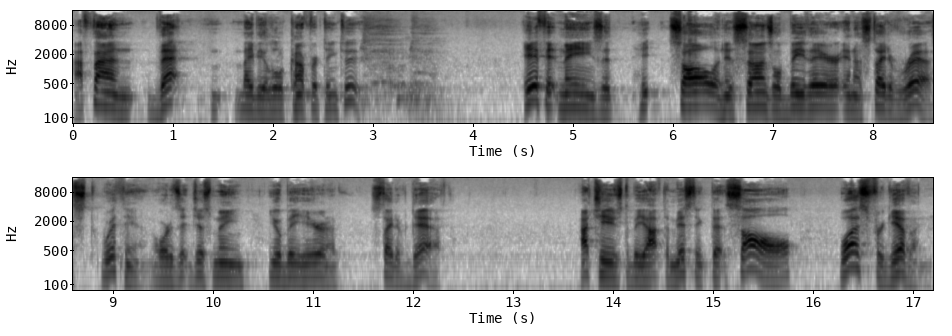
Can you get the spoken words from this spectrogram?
I find that maybe a little comforting too. If it means that he, Saul and his sons will be there in a state of rest with him, or does it just mean you'll be here in a state of death. I choose to be optimistic that Saul was forgiven,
